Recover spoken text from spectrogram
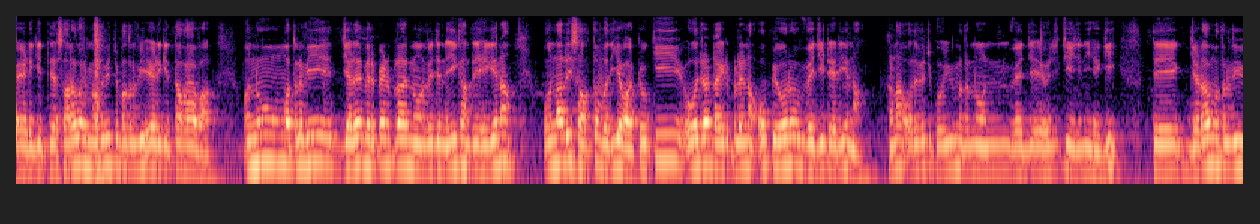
ਐਡ ਕੀਤੇ ਆ, ਸਾਰਾ ਕੁਝ ਮੈਂ ਉਹਦੇ ਵਿੱਚ ਮਤਲਬ ਵੀ ਐਡ ਕੀਤਾ ਹੋਇਆ ਵਾ। ਉਹਨੂੰ ਮਤਲਬ ਵੀ ਜਿਹੜੇ ਮੇਰੇ ਭੈਣ ਭਰਾ ਨੌਨ ਵੈਜ ਨਹੀਂ ਖਾਂਦੇ ਹੈਗੇ ਨਾ, ਉਹਨਾਂ ਲਈ ਸਭ ਤੋਂ ਵਧੀਆ ਵਾ। ਕਿਉਂਕਿ ਉਹ ਜਿਹੜਾ ਡਾਈਟ ਪਲਾਨ ਆ, ਉਹ ਪਿਓਰ ਵੈਜੀਟੇਰੀਅਨ ਆ। ਹਨਾ, ਉਹਦੇ ਵਿੱਚ ਕੋਈ ਵੀ ਮਤਲਬ ਨੌਨ ਵੈਜ ਇਹੋ ਜਿਹੀ ਚੀਜ਼ ਨਹੀਂ ਹੈਗੀ। ਤੇ ਜਿਹੜਾ ਮਤਲਬ ਵੀ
